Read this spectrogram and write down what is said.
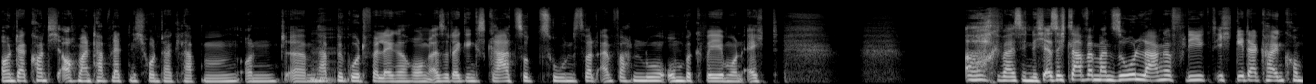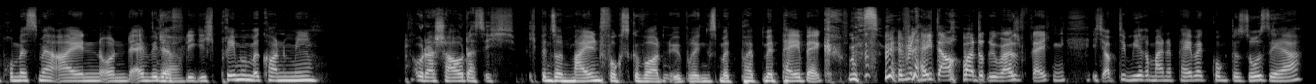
und da konnte ich auch mein Tablett nicht runterklappen und ähm, habe eine Gurtverlängerung. Also da ging es gerade so zu und es war einfach nur unbequem und echt Ach, ich weiß ich nicht. Also ich glaube, wenn man so lange fliegt, ich gehe da keinen Kompromiss mehr ein und entweder Ja. fliege ich Premium Economy oder schau, dass ich, ich bin so ein Meilenfuchs geworden übrigens mit, mit Payback. Müssen wir vielleicht auch mal drüber sprechen. Ich optimiere meine Payback-Punkte so sehr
